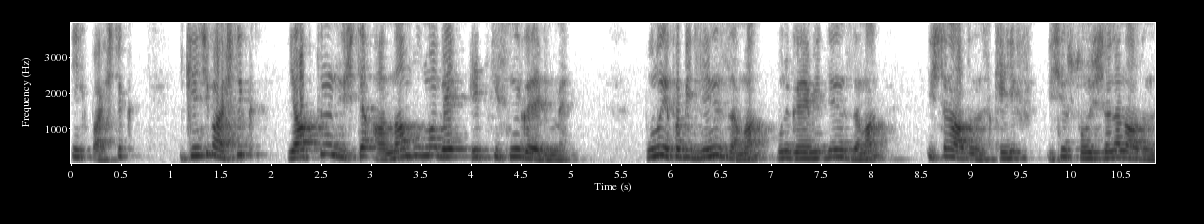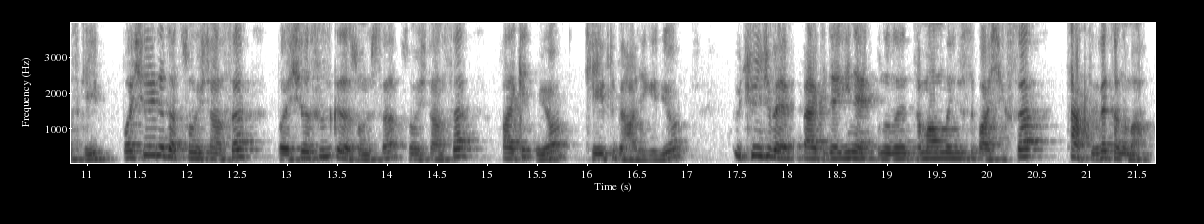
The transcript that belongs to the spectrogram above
ilk başlık. İkinci başlık yaptığınız işte anlam bulma ve etkisini görebilme. Bunu yapabildiğiniz zaman, bunu görebildiğiniz zaman işten aldığınız keyif, işin sonuçlarından aldığınız keyif, başarıyla da sonuçlansa, başarısızlıkla da sonuçsa, sonuçlansa fark etmiyor, keyifli bir hale geliyor. Üçüncü ve belki de yine bunların tamamlayıcısı başlıksa takdir ve tanıma.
